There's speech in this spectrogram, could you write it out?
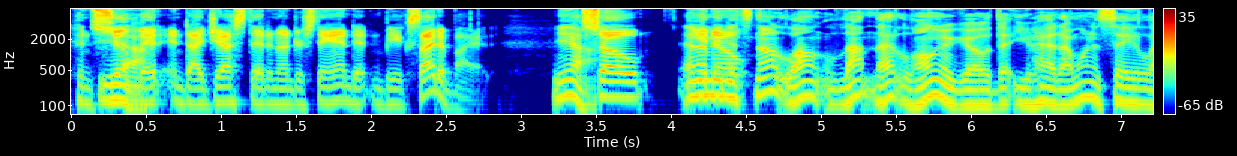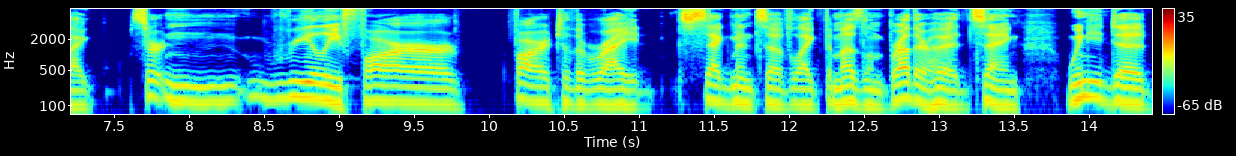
consume Yeah. it and digest it and understand it and be excited by it? Yeah. So, And I mean, know, it's not long, not that long ago that you had, I want to say, like certain really far, far to the right segments of like the Muslim Brotherhood saying we need to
